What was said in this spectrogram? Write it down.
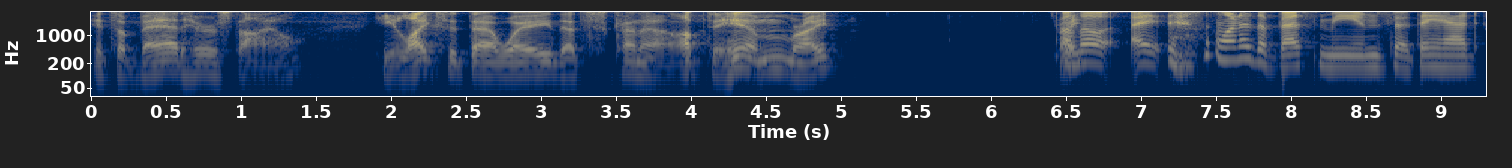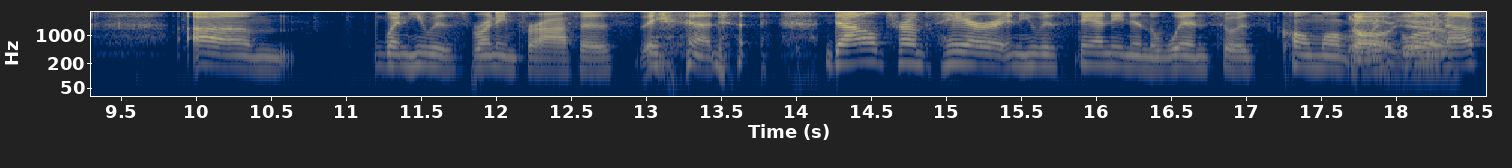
It's a bad hairstyle. He likes it that way. That's kind of up to him, right? Right? Although I, one of the best memes that they had um, when he was running for office, they had Donald Trump's hair, and he was standing in the wind, so his comb over Oh, was blowing yeah. up.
